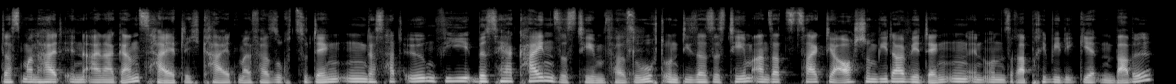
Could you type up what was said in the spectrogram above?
dass man halt in einer Ganzheitlichkeit mal versucht zu denken, sagen, das hat irgendwie bisher kein System versucht. Und dieser Systemansatz zeigt ja auch schon wieder, wir denken in unserer privilegierten Bubble.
